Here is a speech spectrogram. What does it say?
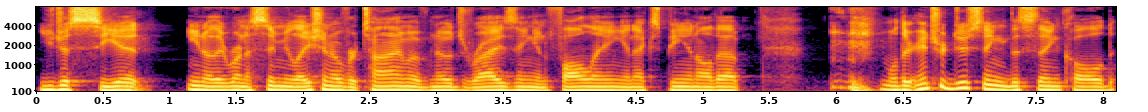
you just see it, you know, they run a simulation over time of nodes rising and falling and XP and all that. well, they're introducing this thing called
